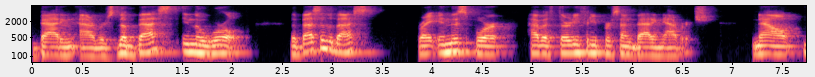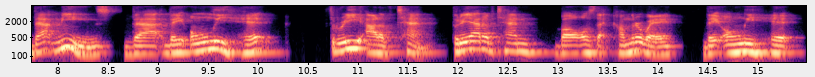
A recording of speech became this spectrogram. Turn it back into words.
batting average, the best in the world, the best of the best, right, in this sport have a 33% batting average. Now, that means that they only hit three out of 10, three out of 10 balls that come their way, they only hit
